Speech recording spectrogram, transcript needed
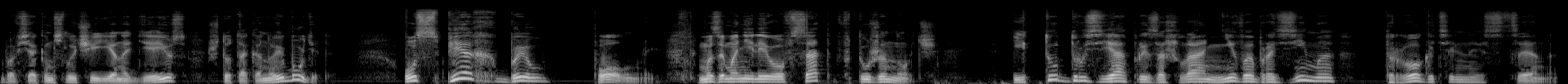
Во всяком случае, я надеюсь, что так оно и будет. Успех был полный. Мы заманили его в сад в ту же ночь. И тут, друзья, произошла невообразимо трогательная сцена.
